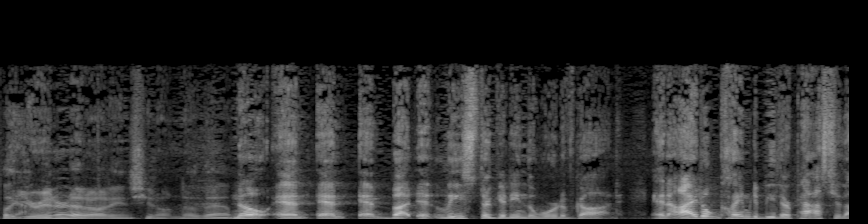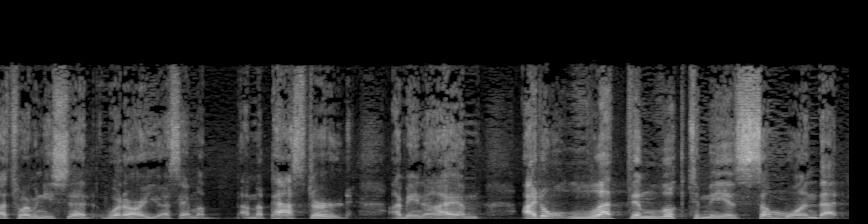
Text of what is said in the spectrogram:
But yeah. your internet audience, you don't know them. No, and, and, and but at least they're getting the word of God. And I don't claim to be their pastor. That's why when you said, "What are you?" I say, "I'm a I'm a pastor." I mean, I am I don't let them look to me as someone that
